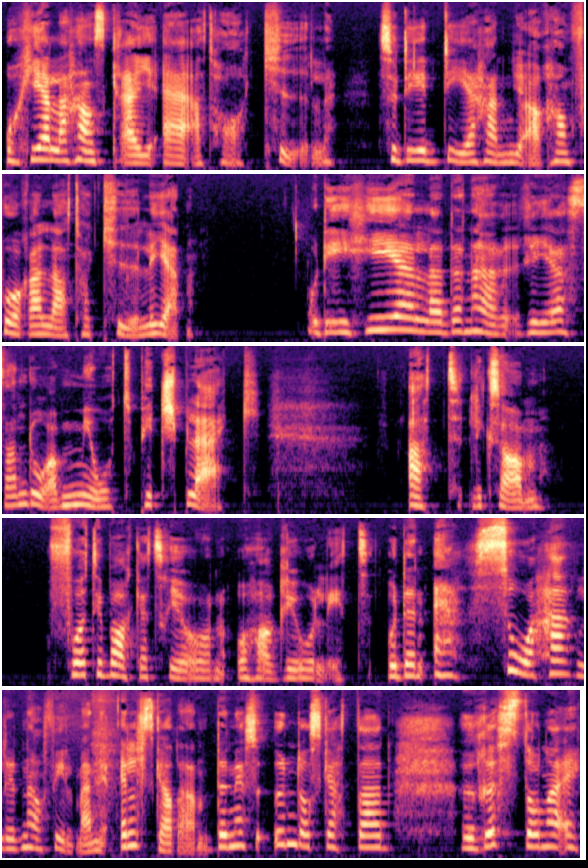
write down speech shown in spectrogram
Och hela hans grej är att ha kul. Så det är det han gör, han får alla att ha kul igen. Och det är hela den här resan då mot Pitch Black. Att liksom få tillbaka tron och ha roligt. Och den är så härlig den här filmen, jag älskar den. Den är så underskattad, rösterna är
